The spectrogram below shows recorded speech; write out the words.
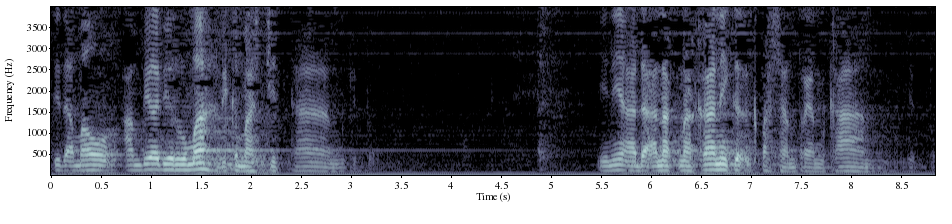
tidak mau ambil di rumah, dikemasjidkan. Gitu. Ini ada anak nakani ke, ke pesantren kan. Gitu.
